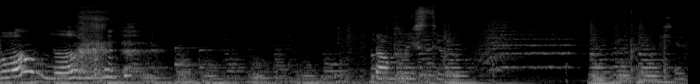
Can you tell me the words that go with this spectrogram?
Bu oldu. Ben bunu istiyorum. Bizimki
